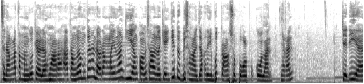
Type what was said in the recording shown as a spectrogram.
Sedangkan temen gue kayak udah marah. Atau enggak mungkin ada orang lain lagi yang kalau misalnya kayak gitu bisa ngajak ribut langsung pukul-pukulan. Ya kan? Jadi ya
